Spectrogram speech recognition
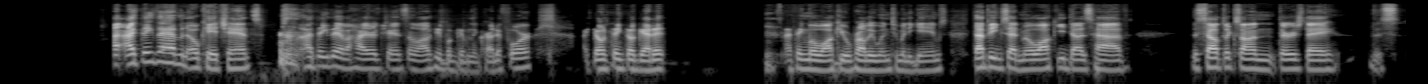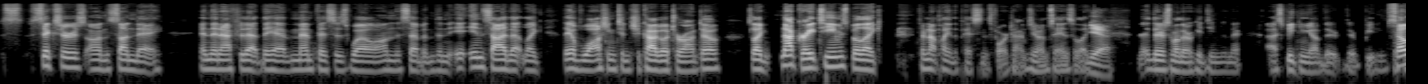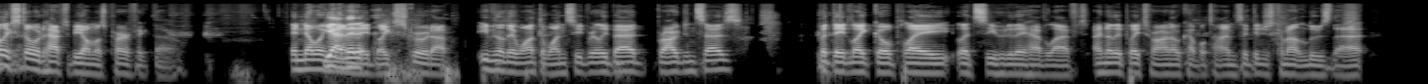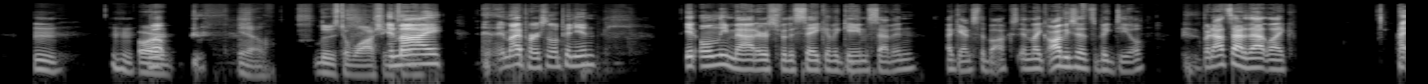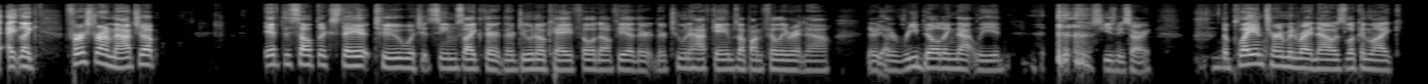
I, I think they have an okay chance. I think they have a higher chance than a lot of people give them the credit for. I don't think they'll get it. I think Milwaukee will probably win too many games. That being said, Milwaukee does have the Celtics on Thursday, the S- Sixers on Sunday, and then after that they have Memphis as well on the seventh. And inside that, like they have Washington, Chicago, Toronto. So like not great teams, but like they're not playing the Pistons four times. You know what I'm saying? So like yeah, there's some other okay teams in there. Uh, speaking of, they're they're beating Celtics still would have to be almost perfect though. And knowing Yeah, them, they- they'd like screw it up, even though they want the one seed really bad. Brogdon says, but they'd like go play. Let's see, who do they have left? I know they play Toronto a couple times. Like They did just come out and lose that. Mm. Mhm. or Well, you know, lose to Washington. in my in my personal opinion, it only matters for the sake of a game seven against the Bucks, and like obviously that's a big deal. But outside of that, like, I, I like first round matchup. If the Celtics stay at two, which it seems like they're they're doing okay, Philadelphia they're they're two and a half games up on Philly right now. They're Yep. they're rebuilding that lead. Excuse me, sorry. The play in tournament right now is looking like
